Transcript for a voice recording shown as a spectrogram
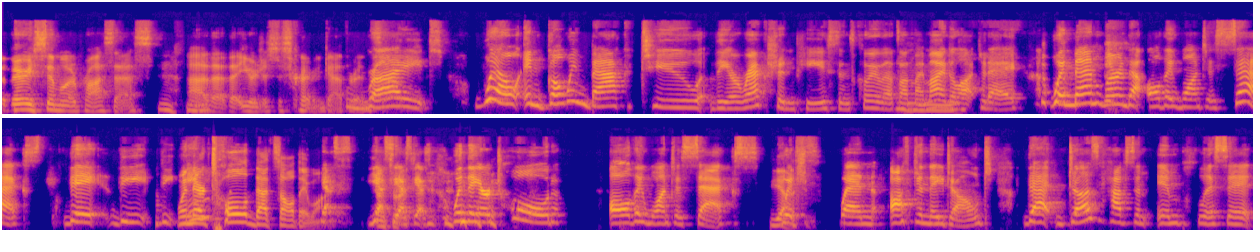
a very similar process uh, Mhm. that that you were just describing, Katherine. So- Right. Well, and going back to the erection piece, since clearly that's on my mind a Mhm. lot today, when men learn that all they want is sex, they the the when they're told that's all they want yes, yes, That's yes, yes. When they are told all they want is sex, yes which when often they don't, that does have some implicit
